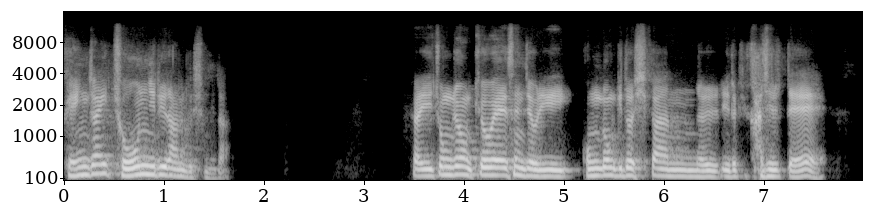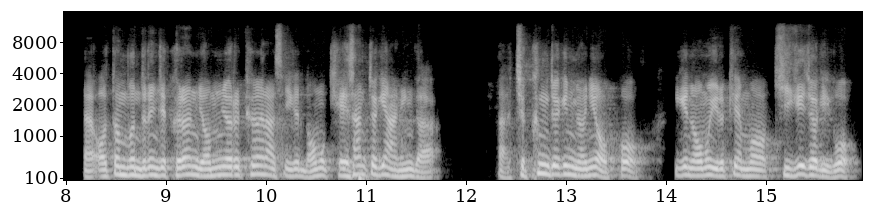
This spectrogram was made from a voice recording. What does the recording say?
굉장히 좋은 일이라는 것입니다. 그러니까 이 종종 교회에서 이제 우리 공동 기도 시간을 이렇게 가질 때 어떤 분들은 이제 그런 염려를 표현해서 이게 너무 계산적이 아닌가, 아, 즉흥적인 면이 없고 이게 너무 이렇게 뭐 기계적이고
